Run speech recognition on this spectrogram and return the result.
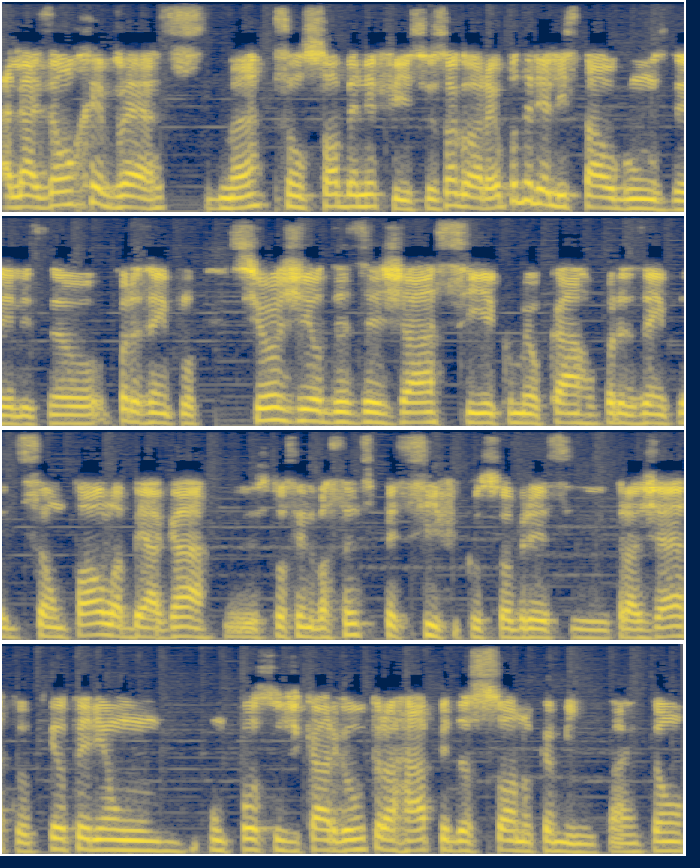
Aliás, é o revés, né? São só benefícios. Agora, eu poderia listar alguns deles. Eu, por exemplo, se hoje eu desejasse ir com o meu carro, por exemplo, de São Paulo a BH, estou sendo bastante específico sobre esse trajeto, eu teria um, um posto de carga ultra rápida só no caminho, tá? Então,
